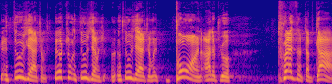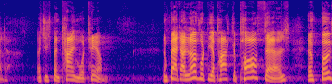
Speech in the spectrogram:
the enthusiasm, spiritual enthusiasm, enthusiasm is born out of your presence of God as should spend time with Him. In fact, I love what the Apostle Paul says in 1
